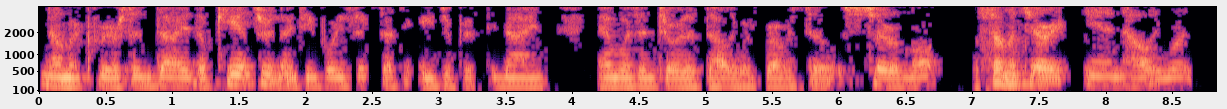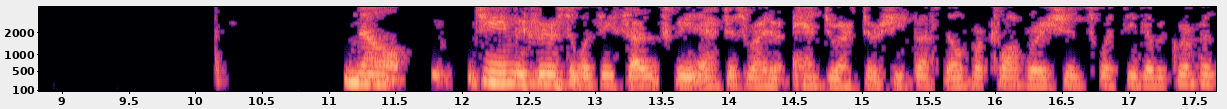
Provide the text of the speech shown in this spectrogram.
Now MacPherson died of cancer in 1946 at the age of 59 and was interred at the Hollywood Forever Cemetery in Hollywood. Now, Jean MacPherson was a silent screen actress, writer, and director. She's best known for collaborations with D.W. Griffith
